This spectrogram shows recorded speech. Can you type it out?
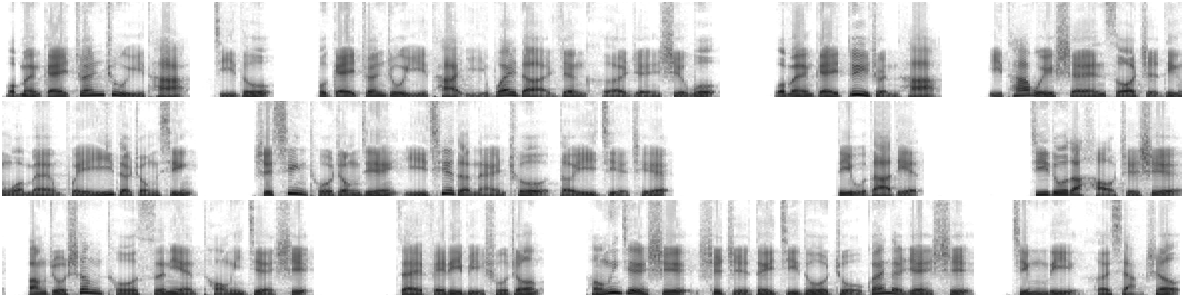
我们该专注于他基督，不该专注于他以外的任何人事物。我们该对准他，以他为神所指定我们唯一的中心，使信徒中间一切的难处得以解决。第五大点，基督的好执事帮助圣徒思念同一件事。在腓立比书中，同一件事是指对基督主观的认识、经历和享受；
